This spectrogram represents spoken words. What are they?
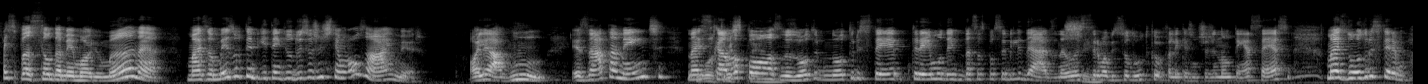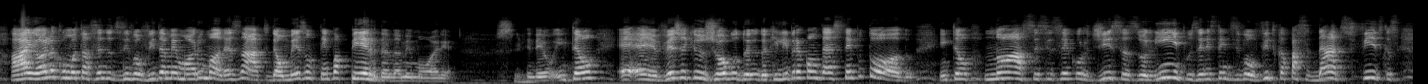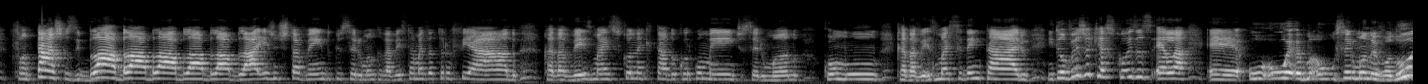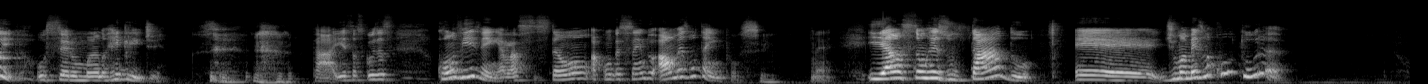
expansão da memória humana, mas ao mesmo tempo que tem tudo isso, a gente tem o Alzheimer. Olha lá, hum, exatamente na no escala oposta, no outro, no outro extremo dentro dessas possibilidades. Não né? no extremo absoluto, que eu falei que a gente já não tem acesso, mas no outro extremo. Ai, olha como está sendo desenvolvida a memória humana, exato, e ao mesmo tempo a perda da memória. Sim. Entendeu? Então, é, é, veja que o jogo do, do, equilíbrio acontece o tempo todo. Então, nossa, esses recordistas olímpicos, eles têm desenvolvido capacidades físicas fantásticas e blá, blá, blá, blá, blá, blá. E a gente está vendo que o ser humano cada vez está mais atrofiado, cada vez mais desconectado do corpo-mente, o ser humano comum, cada vez mais sedentário. Então, veja que as coisas, ela, é, o, o, o ser humano evolui, o ser humano regride. Sim. tá? E essas coisas convivem, elas estão acontecendo ao mesmo tempo. Sim. Né? E elas são resultado é, de uma mesma cultura.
